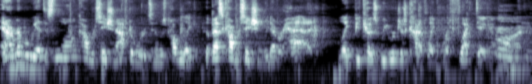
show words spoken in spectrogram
And I remember we had this long conversation afterwards and it was probably like the best conversation we'd ever had like because we were just kind of like reflecting mm. on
